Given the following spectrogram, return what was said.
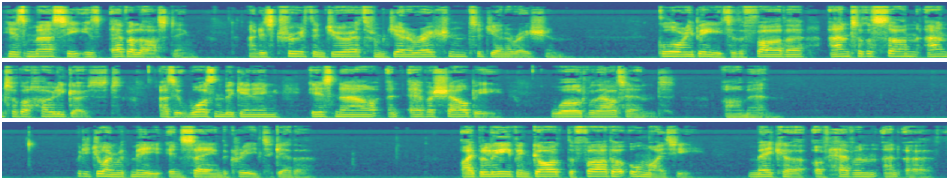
his mercy is everlasting, and his truth endureth from generation to generation. Glory be to the Father, and to the Son, and to the Holy Ghost, as it was in the beginning, is now, and ever shall be, world without end. Amen. Would you join with me in saying the Creed together? I believe in God the Father Almighty, maker of heaven and earth,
